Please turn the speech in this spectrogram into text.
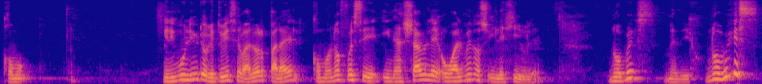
como ningún libro que tuviese valor para él como no fuese inhallable o al menos ilegible. ¿No ves? me dijo. ¿No ves?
